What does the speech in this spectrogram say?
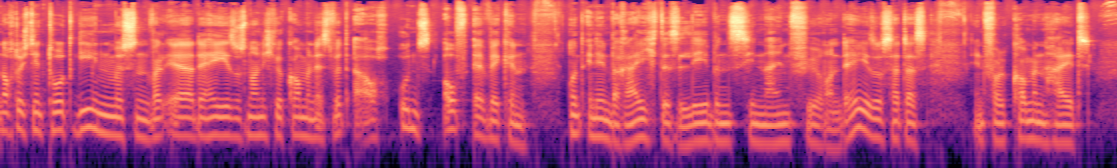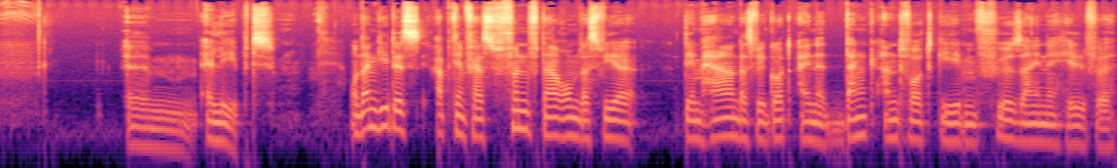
noch durch den Tod gehen müssen, weil er, der Herr Jesus, noch nicht gekommen ist, wird er auch uns auferwecken und in den Bereich des Lebens hineinführen. Der Herr Jesus hat das in Vollkommenheit ähm, erlebt. Und dann geht es ab dem Vers 5 darum, dass wir dem Herrn, dass wir Gott eine Dankantwort geben für seine Hilfe.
